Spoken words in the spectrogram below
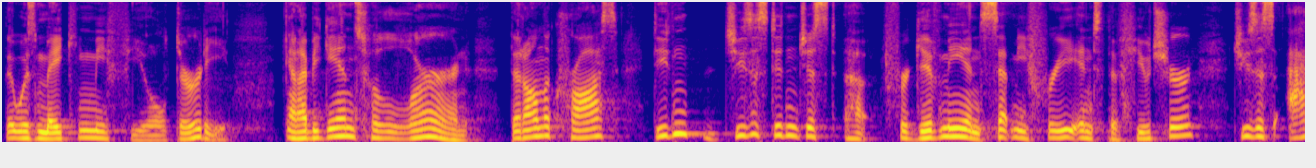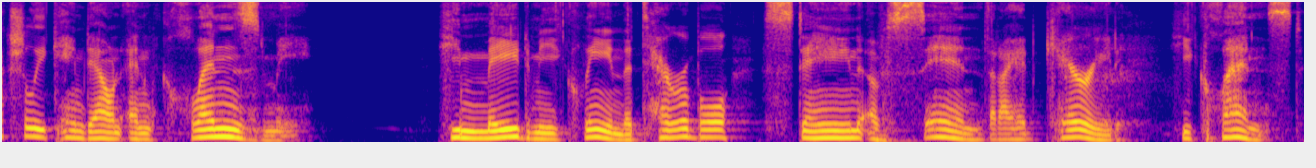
that was making me feel dirty. And I began to learn that on the cross, didn't, Jesus didn't just uh, forgive me and set me free into the future. Jesus actually came down and cleansed me. He made me clean. The terrible stain of sin that I had carried, He cleansed.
